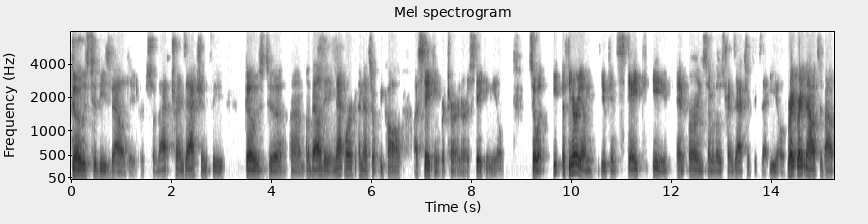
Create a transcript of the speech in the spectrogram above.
goes to these validators. So that transaction fee goes to um, a validating network, and that's what we call a staking return or a staking yield. So with Ethereum, you can stake ETH and earn some of those transaction fees that yield. Right, right now it's about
